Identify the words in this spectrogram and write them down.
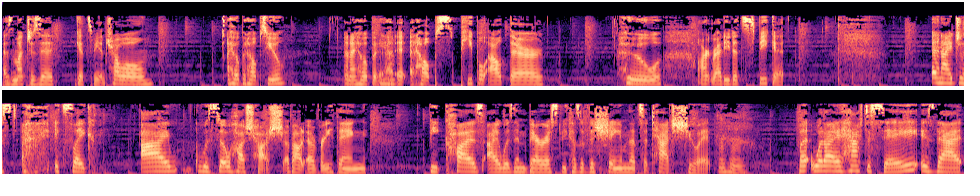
as much as it gets me in trouble, I hope it helps you. And I hope it, Yeah. it, it helps people out there who aren't ready to speak it. and I just, it's like, I was so hush hush about everything because I was embarrassed because of the shame that's attached to it. Mm-hmm. But what I have to say is that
